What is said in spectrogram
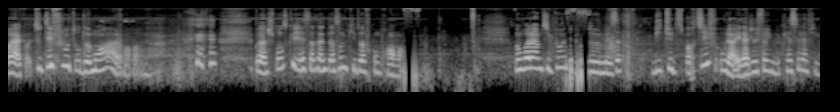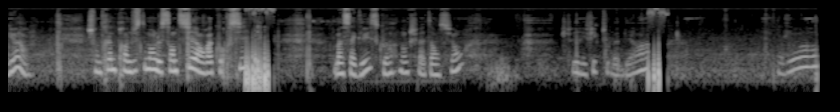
voilà, quoi, tout est flou autour de moi. Alors, euh, je pense qu'il y a certaines personnes qui doivent comprendre. Donc voilà un petit peu au niveau de mes habitudes sportives. Oula, et là j'ai failli me casser la figure. Je suis en train de prendre justement le sentier en raccourci. Ben ça glisse quoi, donc je fais attention. Je vérifie que tout va bien. Bonjour.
